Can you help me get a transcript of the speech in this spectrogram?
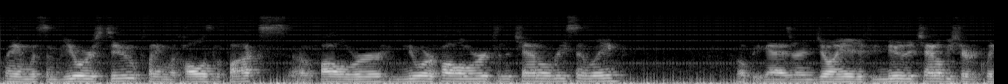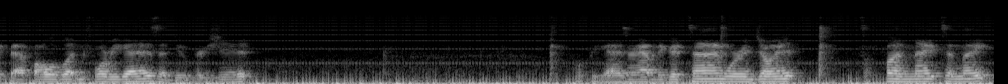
playing with some viewers too. Playing with Halls the Fox, a follower, newer follower to the channel recently. Hope you guys are enjoying it. If you're new to the channel, be sure to click that follow button for me, guys. I do appreciate it. Having a good time. We're enjoying it. It's a fun night tonight.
